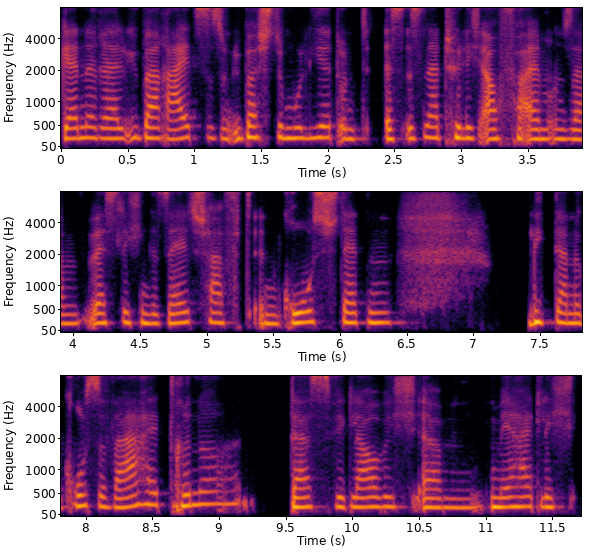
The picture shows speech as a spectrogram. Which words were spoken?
generell überreizt ist und überstimuliert. Und es ist natürlich auch vor allem in unserer westlichen Gesellschaft, in Großstädten, liegt da eine große Wahrheit drinne, dass wir, glaube ich, ähm, mehrheitlich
